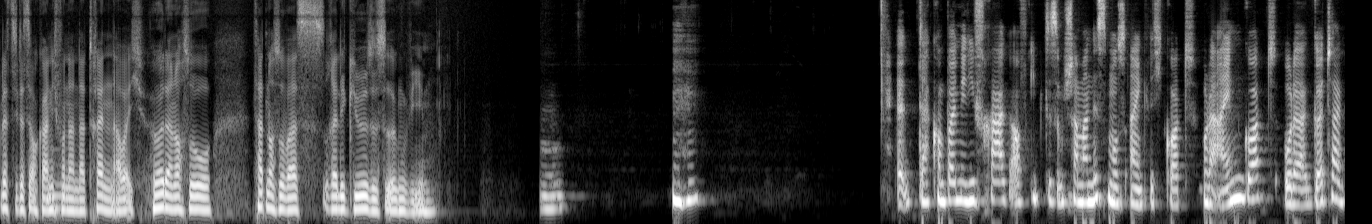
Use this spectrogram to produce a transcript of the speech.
lässt sich das ja auch gar nicht mhm. voneinander trennen, aber ich höre da noch so, es hat noch so was Religiöses irgendwie. Mhm. Mhm. Äh, da kommt bei mir die Frage auf, gibt es im Schamanismus eigentlich Gott oder einen Gott oder Götter,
